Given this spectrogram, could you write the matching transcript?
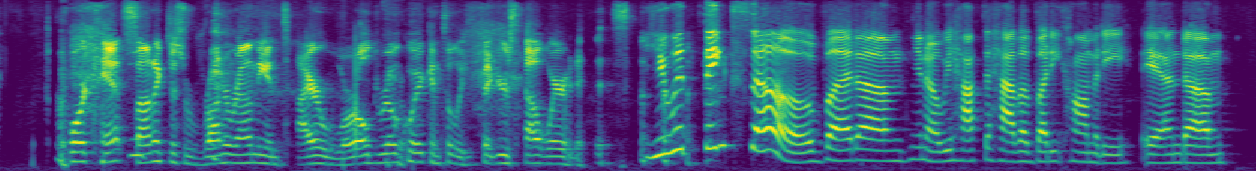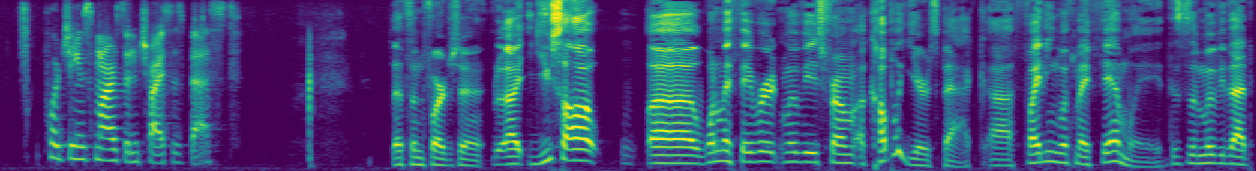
or can't Sonic just run around the entire world real quick until he figures out where it is? you would think so, but um, you know, we have to have a buddy comedy, and um, poor James Marsden tries his best. That's unfortunate. Uh, you saw uh, one of my favorite movies from a couple years back, uh, Fighting with My Family. This is a movie that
